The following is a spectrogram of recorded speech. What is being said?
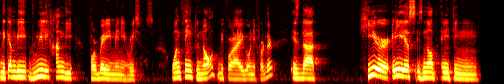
They can be really handy for very many reasons. One thing to note before I go any further is that here alias is not anything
